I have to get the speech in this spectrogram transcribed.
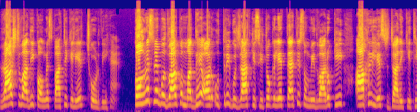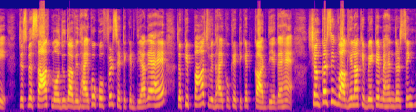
राष्ट्रवादी कांग्रेस पार्टी के लिए छोड़ दी हैं। कांग्रेस ने बुधवार को मध्य और उत्तरी गुजरात की सीटों के लिए 33 उम्मीदवारों की आखिरी लिस्ट जारी की थी, जिसमें सात मौजूदा विधायकों को फिर से टिकट दिया गया है, जबकि पाँच विधायकों के टिकट काट दिए गए हैं। शंकर सिंह वाघेला के बेटे महेंद्र सिंह,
